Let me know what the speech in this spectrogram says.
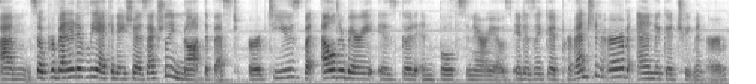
Um, so preventatively, echinacea is actually not the best herb to use, but elderberry is good in both scenarios. It is a good prevention herb and a good treatment herb.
